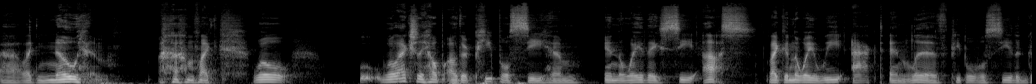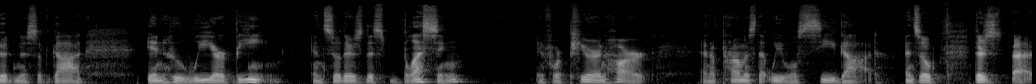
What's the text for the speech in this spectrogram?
uh, like know him. Like we'll we'll actually help other people see him in the way they see us. Like in the way we act and live people will see the goodness of god in who we are being. And so there's this blessing if we're pure in heart and a promise that we will see god. And so there's uh,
